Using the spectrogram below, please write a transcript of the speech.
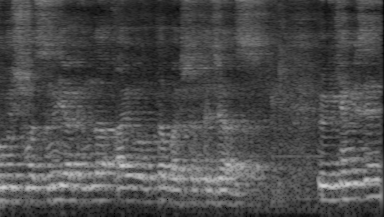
buluşmasını yakında Ayvalık'ta başlatacağız. Ülkemizin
